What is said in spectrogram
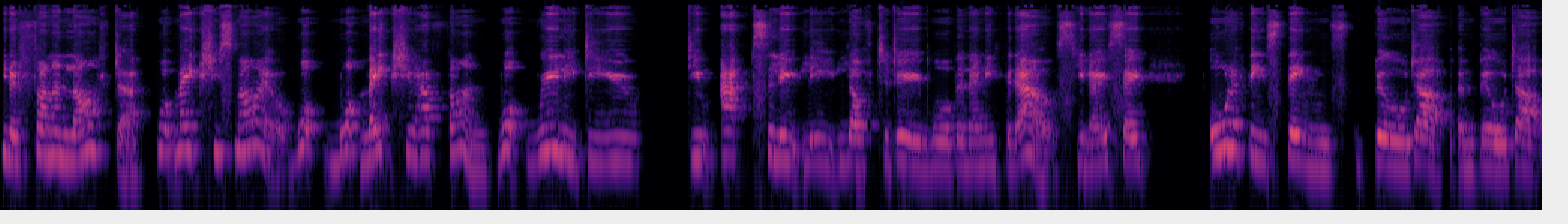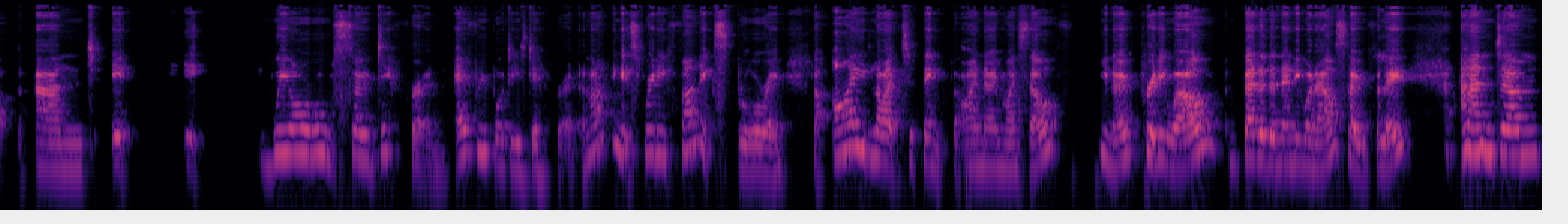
you know fun and laughter. What makes you smile? What what makes you have fun? What really do you do you absolutely love to do more than anything else you know? So all of these things build up and build up and it we are all so different everybody's different and i think it's really fun exploring that i like to think that i know myself you know, pretty well, better than anyone else, hopefully. And, um,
